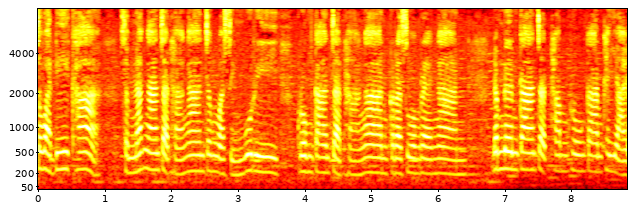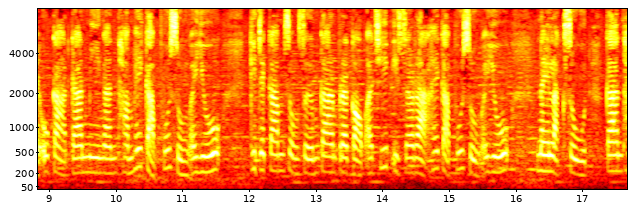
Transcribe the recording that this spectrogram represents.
สวัสดีค่ะ สำนักงานจัดหางานจังหวัดสิงห์บุรี กรมการจัดหางานกระทรวงแรงงาน ดำเนินการจัดทำโครงการขยายโอกาสการมีงานทำให้กับผู้สูงอายุ กิจกรรมส่งเสริมการประกอบอาชีพอิสระให้กับผู้สูงอายุ ในหลักสูตร การท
